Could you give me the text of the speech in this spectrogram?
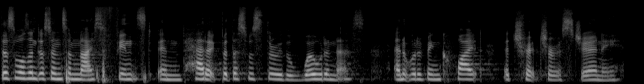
This wasn't just in some nice fenced in paddock, but this was through the wilderness, and it would have been quite a treacherous journey.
